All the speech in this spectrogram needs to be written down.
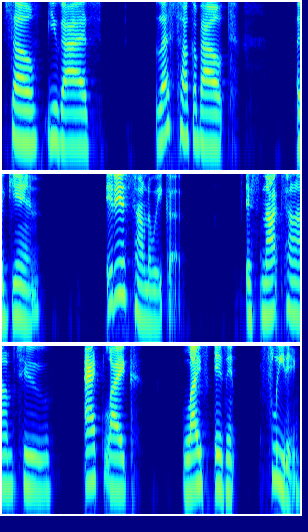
So you guys let's talk about again it is time to wake up. It's not time to act like life isn't fleeting.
